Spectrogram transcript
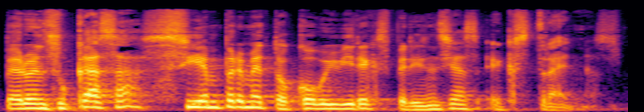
pero en su casa siempre me tocó vivir experiencias extrañas.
